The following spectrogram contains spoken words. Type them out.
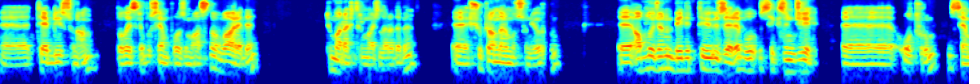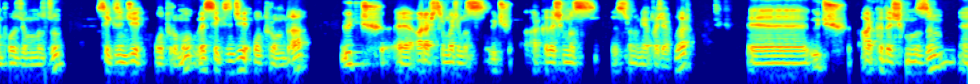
e, tebliğ sunan, dolayısıyla bu sempozyumu aslında var eden tüm araştırmacılara da ben e, şükranlarımı sunuyorum. E, Abla Hoca'nın belirttiği üzere bu 8. E, oturum sempozyumumuzun 8. oturumu ve 8. oturumda 3 e, araştırmacımız, 3 arkadaşımız sunum yapacaklar. 3 e, üç arkadaşımızın e,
